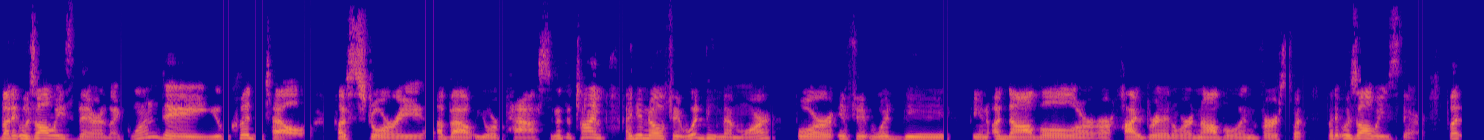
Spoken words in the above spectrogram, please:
but it was always there. Like one day you could tell a story about your past. And at the time, I didn't know if it would be memoir or if it would be you know, a novel or, or hybrid or a novel in verse, but, but it was always there. But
